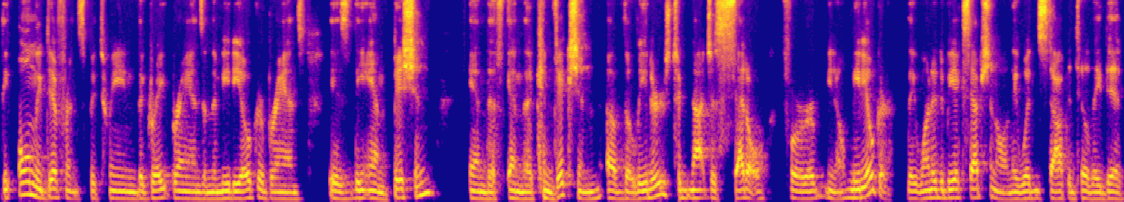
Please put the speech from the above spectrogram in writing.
the only difference between the great brands and the mediocre brands is the ambition and the and the conviction of the leaders to not just settle for you know mediocre they wanted to be exceptional and they wouldn't stop until they did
